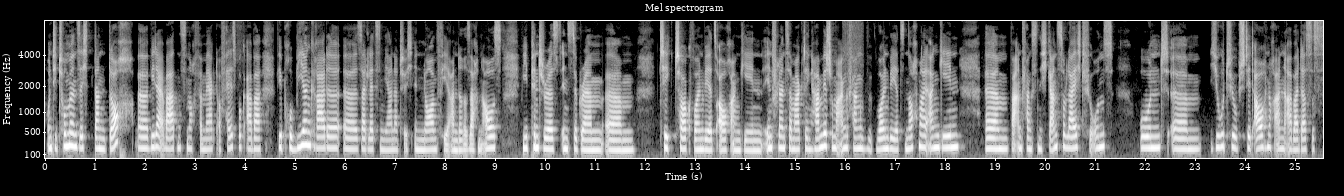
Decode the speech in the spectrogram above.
und die tummeln sich dann doch äh, wieder erwartens noch vermerkt auf Facebook. Aber wir probieren gerade äh, seit letztem Jahr natürlich enorm viel andere Sachen aus, wie Pinterest, Instagram, ähm, TikTok wollen wir jetzt auch angehen. Influencer Marketing haben wir schon mal angefangen, wollen wir jetzt noch mal angehen. Ähm, war anfangs nicht ganz so leicht für uns. Und ähm, YouTube steht auch noch an, aber das ist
